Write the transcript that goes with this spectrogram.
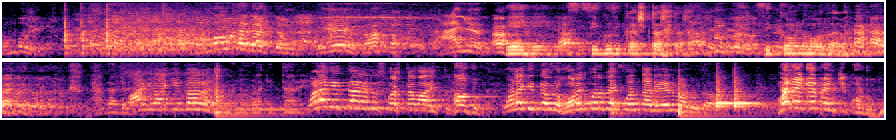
ಕಂಬವಿ? ಕಂಬವು ನಗಾಡ್ತಾ ಉಂಟು. ಸಿಗುದು ಕಷ್ಟ. ಸಿಕ್ಕೋನು ಹೋದ. ಬಾಗಿಲು ಹಾಕಿದ್ದಾರೆ ಮನೆ ಒಳಗಿದ್ದಾರೆ. ಒಳಗಿದ್ದಾರೆ ಎಂದು ಸ್ಪಷ್ಟವಾಯಿತು. ಹೌದು. ಒಳಗಿದ್ದವರು ಹೊರಗೆ ಬರಬೇಕು ಅಂತಾದ್ರೆ ಏನ್ ಮಾಡುವುದು? ಮನೆಗೆ ಬೆಂಕಿ ಕೊಡುವುದು.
